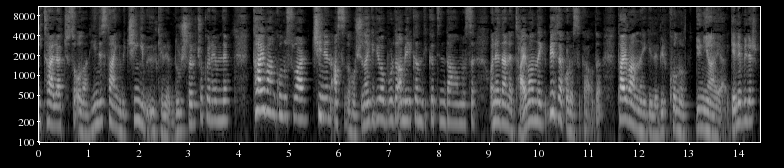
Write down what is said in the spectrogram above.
ithalatçısı olan Hindistan gibi Çin gibi ülkelerin duruşları çok önemli. Tayvan konusu var. Çin'in aslında hoşuna gidiyor burada Amerika'nın dikkatini dağılması. O nedenle Tayvan'la bir tek orası kaldı. Tayvan'la ilgili bir konu dünyaya gelebilir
